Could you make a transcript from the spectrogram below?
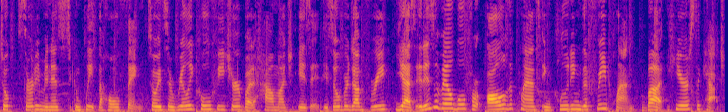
took 30 minutes to complete the whole thing. So it's a really cool feature, but how much is it? Is Overdub free? Yes, it is available for all of the plans, including the free plan, but here's the catch.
